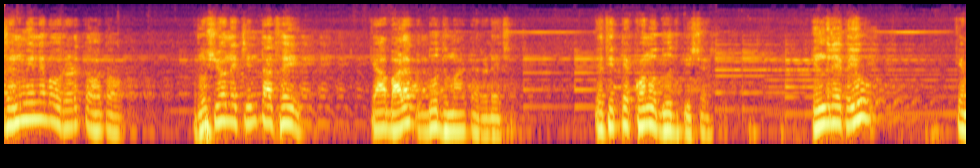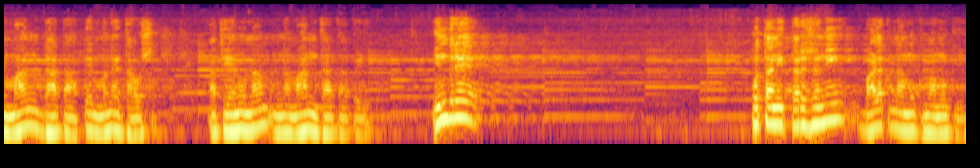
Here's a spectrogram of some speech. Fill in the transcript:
જન્મીને બહુ રડતો હતો. ઋષિઓને ચિંતા થઈ કે આ બાળક દૂધ માટે રડે છે. તેથી તે કોનું દૂધ પીશે? ઇન્દ્રે કહ્યું કે માનધાતા તે મને ધાવશે. આથી એનું નામ માન ધાતા પડ્યું. ઇન્દ્રે પોતાની તર્જની બાળકના મુખમાં મૂકી.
